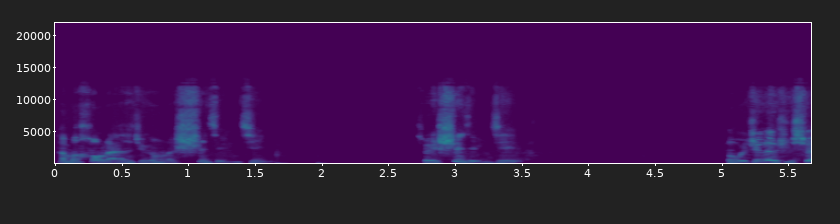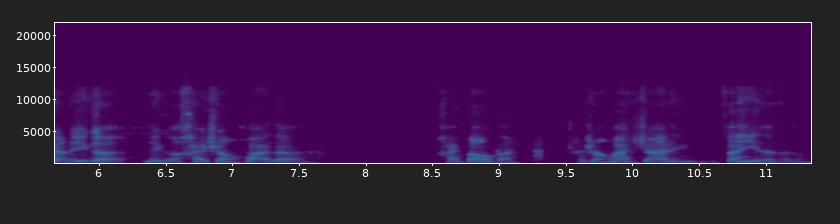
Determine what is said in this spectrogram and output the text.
他们后来呢就用了市井记。所以《市井记》，我这个是选了一个那个海上花的海报吧。海上花是张爱玲翻译的，可能。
